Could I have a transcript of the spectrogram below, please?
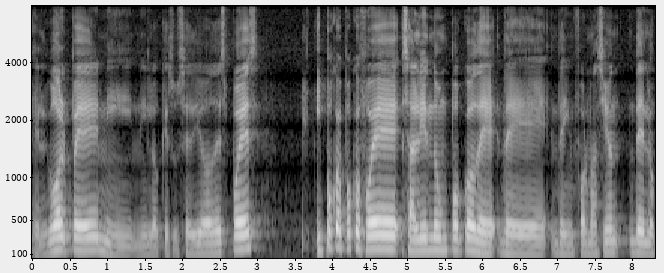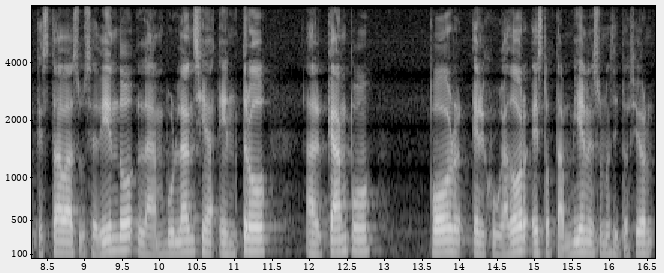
el golpe ni, ni lo que sucedió después y poco a poco fue saliendo un poco de, de, de, información de lo que estaba sucediendo. La ambulancia entró al campo por el jugador. Esto también es una situación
